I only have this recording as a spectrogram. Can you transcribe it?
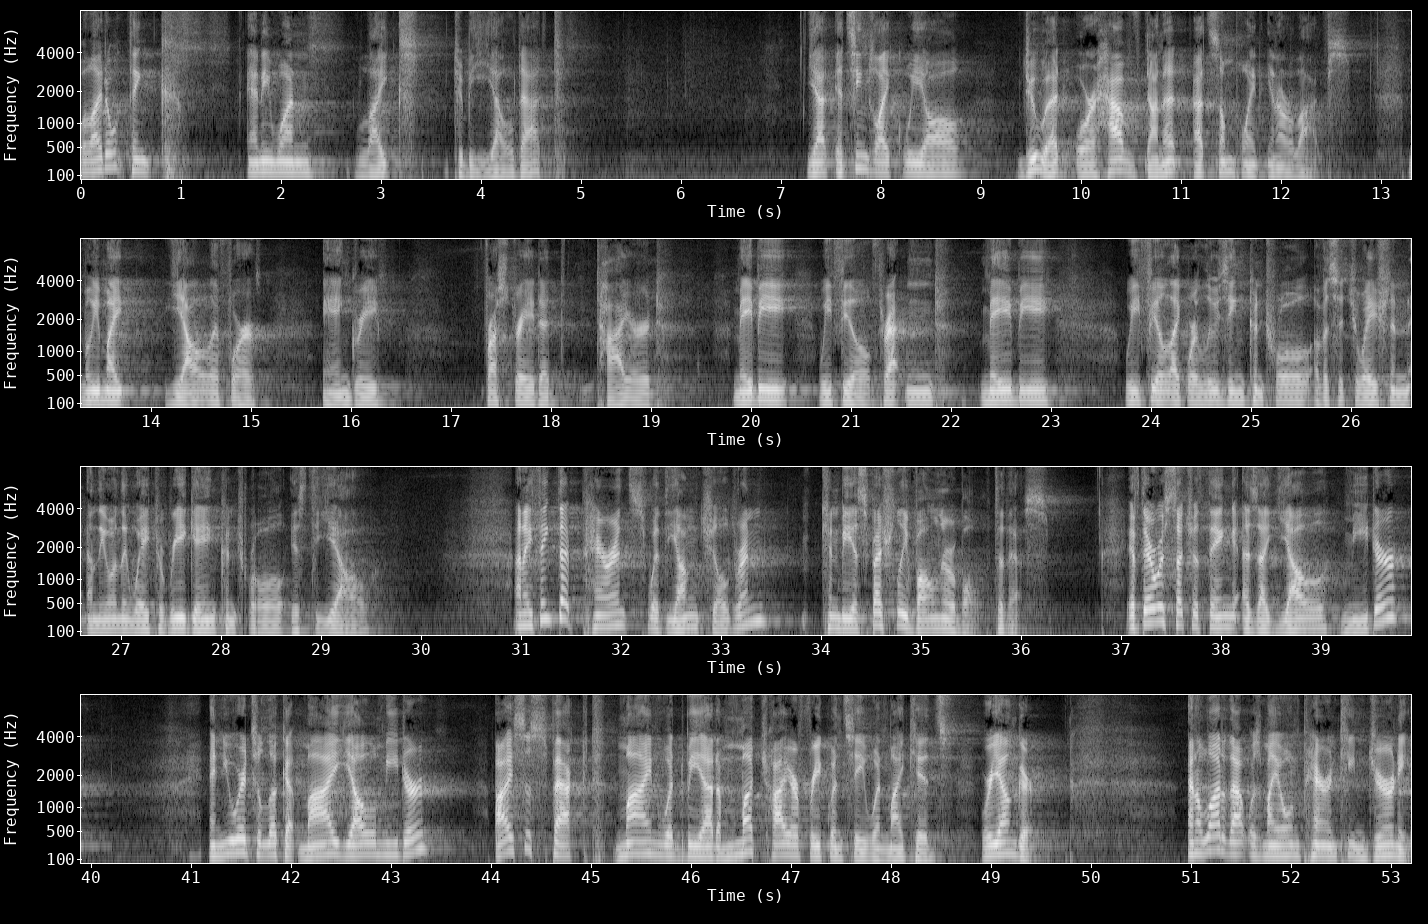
Well, I don't think anyone likes to be yelled at. Yet it seems like we all do it or have done it at some point in our lives. We might yell if we're angry, frustrated, tired. Maybe we feel threatened. Maybe we feel like we're losing control of a situation, and the only way to regain control is to yell. And I think that parents with young children can be especially vulnerable to this. If there was such a thing as a yell meter, and you were to look at my yell meter, I suspect mine would be at a much higher frequency when my kids were younger. And a lot of that was my own parenting journey.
